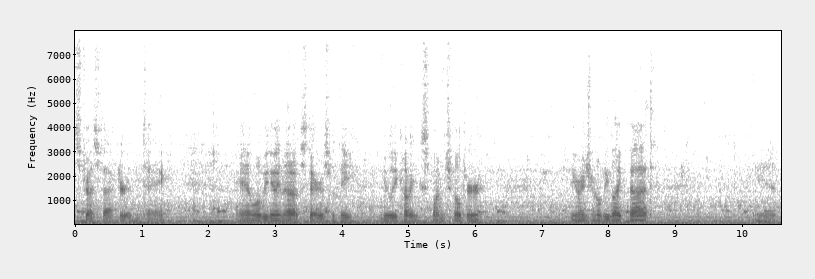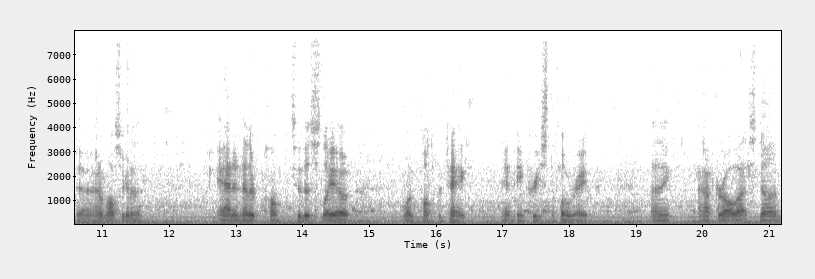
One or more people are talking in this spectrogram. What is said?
stress factor in the tank. And we'll be doing that upstairs with the newly coming sponge filter. The arrangement will be like that. And, uh, and I'm also going to add another pump to this layout, one pump per tank, and increase the flow rate. I think after all that's done,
